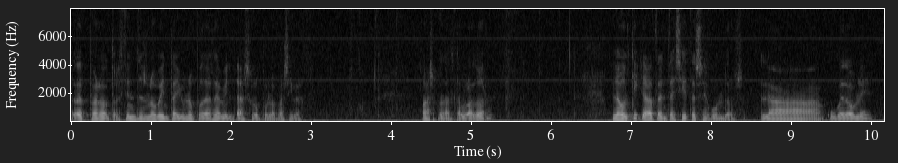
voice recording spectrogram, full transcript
Eh, perdón, 391 poder de habilidad solo por la pasiva. Vamos a poner el tabulador. La ulti cada 37 segundos. La W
